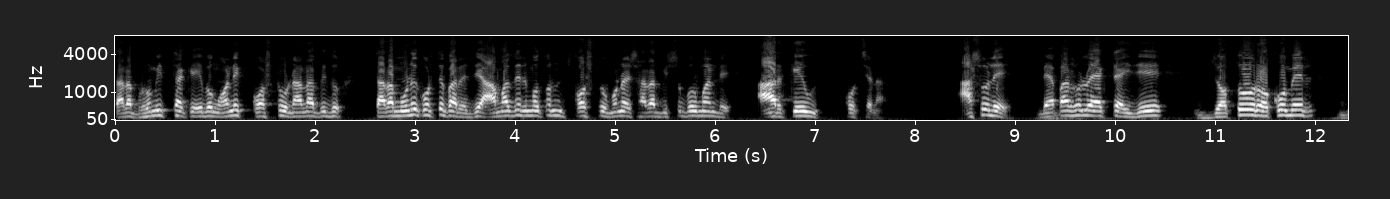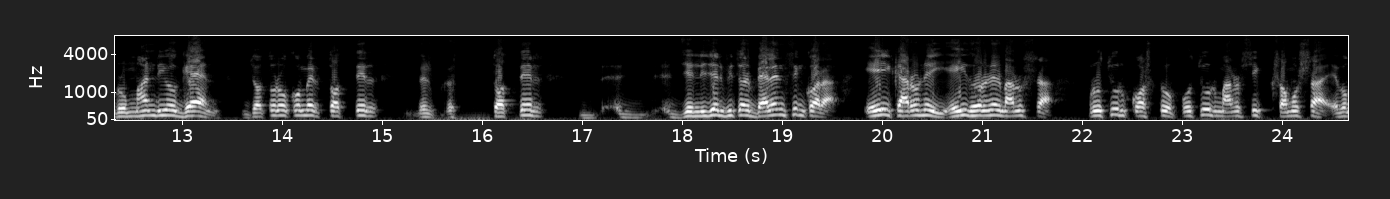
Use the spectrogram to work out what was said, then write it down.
তারা ভ্রমিত থাকে এবং অনেক কষ্ট, নানাবিধ, তারা মনে করতে পারে যে আমাদের মতন কষ্ট মনে হয় সারা বিশ্ব ব্রহ্মাণ্ডে আর কেউ করছে না। আসলে ব্যাপার হলো একটাই যে যত রকমের ব্রহ্মাণ্ডীয় জ্ঞান, যত রকমের তত্ত্বের তত্ত্বের যে নিজের ভিতরে ব্যালেন্সিং করা, এই কারণেই এই ধরনের মানুষরা প্রচুর কষ্ট, প্রচুর মানসিক সমস্যা এবং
